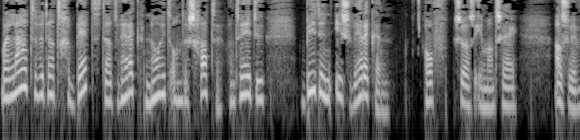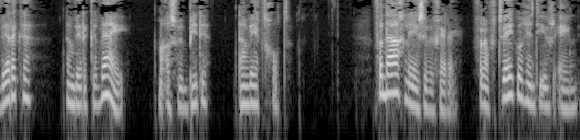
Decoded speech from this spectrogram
Maar laten we dat gebed, dat werk, nooit onderschatten. Want weet u, bidden is werken. Of, zoals iemand zei, als we werken, dan werken wij. Maar als we bidden, dan werkt God. Vandaag lezen we verder vanaf 2 Korintiërs 1,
